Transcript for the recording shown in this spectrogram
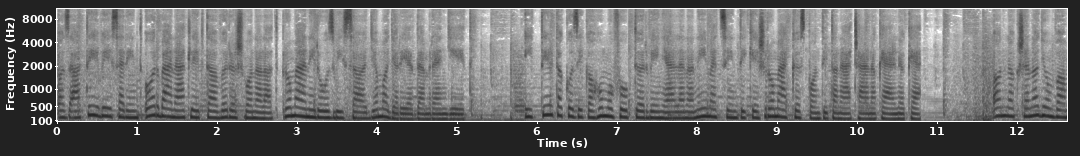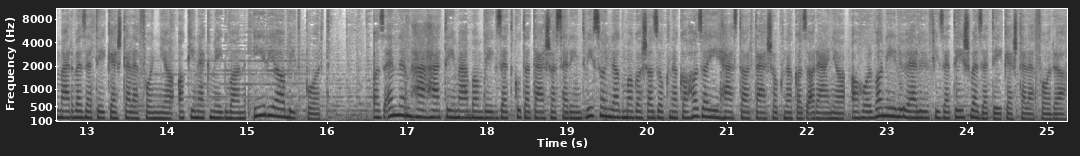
Az ATV szerint Orbán átlépte a vörös vonalat, Románi Róz visszaadja magyar érdemrendjét. Így tiltakozik a homofób törvény ellen a német szintik és romák központi tanácsának elnöke. Annak se nagyon van már vezetékes telefonja, akinek még van, írja a Bitport az NMHH témában végzett kutatása szerint viszonylag magas azoknak a hazai háztartásoknak az aránya, ahol van élő előfizetés vezetékes telefonra.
